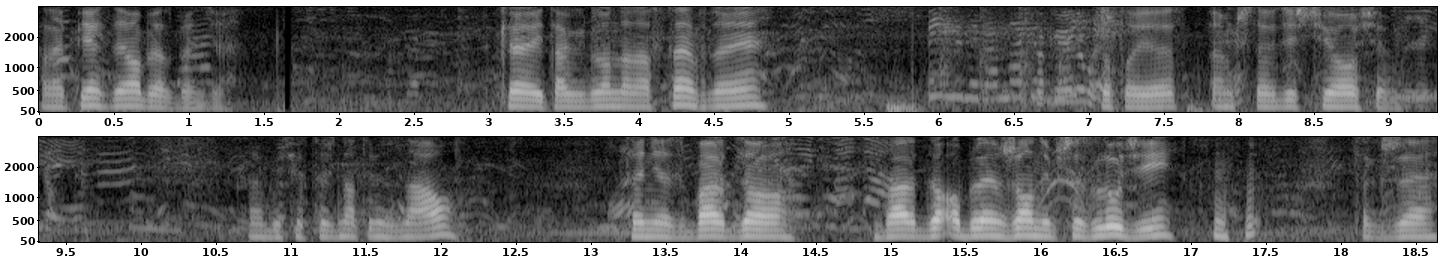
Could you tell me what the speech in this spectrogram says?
Ale piękny obraz będzie. Okej, tak wygląda następny. Co to jest? M48. Jakby się ktoś na tym znał. Ten jest bardzo, bardzo oblężony przez ludzi. Także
